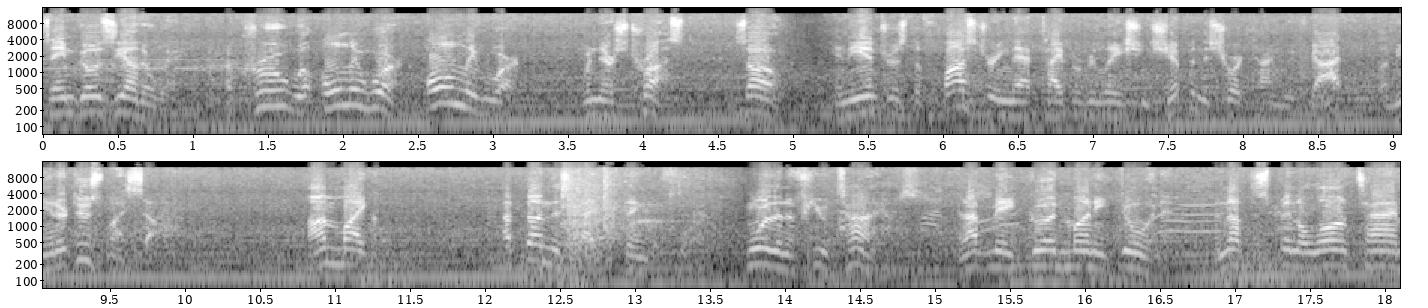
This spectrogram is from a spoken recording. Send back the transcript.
Same goes the other way. A crew will only work, only work, when there's trust. So, in the interest of fostering that type of relationship in the short time we've got, let me introduce myself. I'm Michael. I've done this type of thing before, more than a few times, and I've made good money doing it. Enough to spend a long time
